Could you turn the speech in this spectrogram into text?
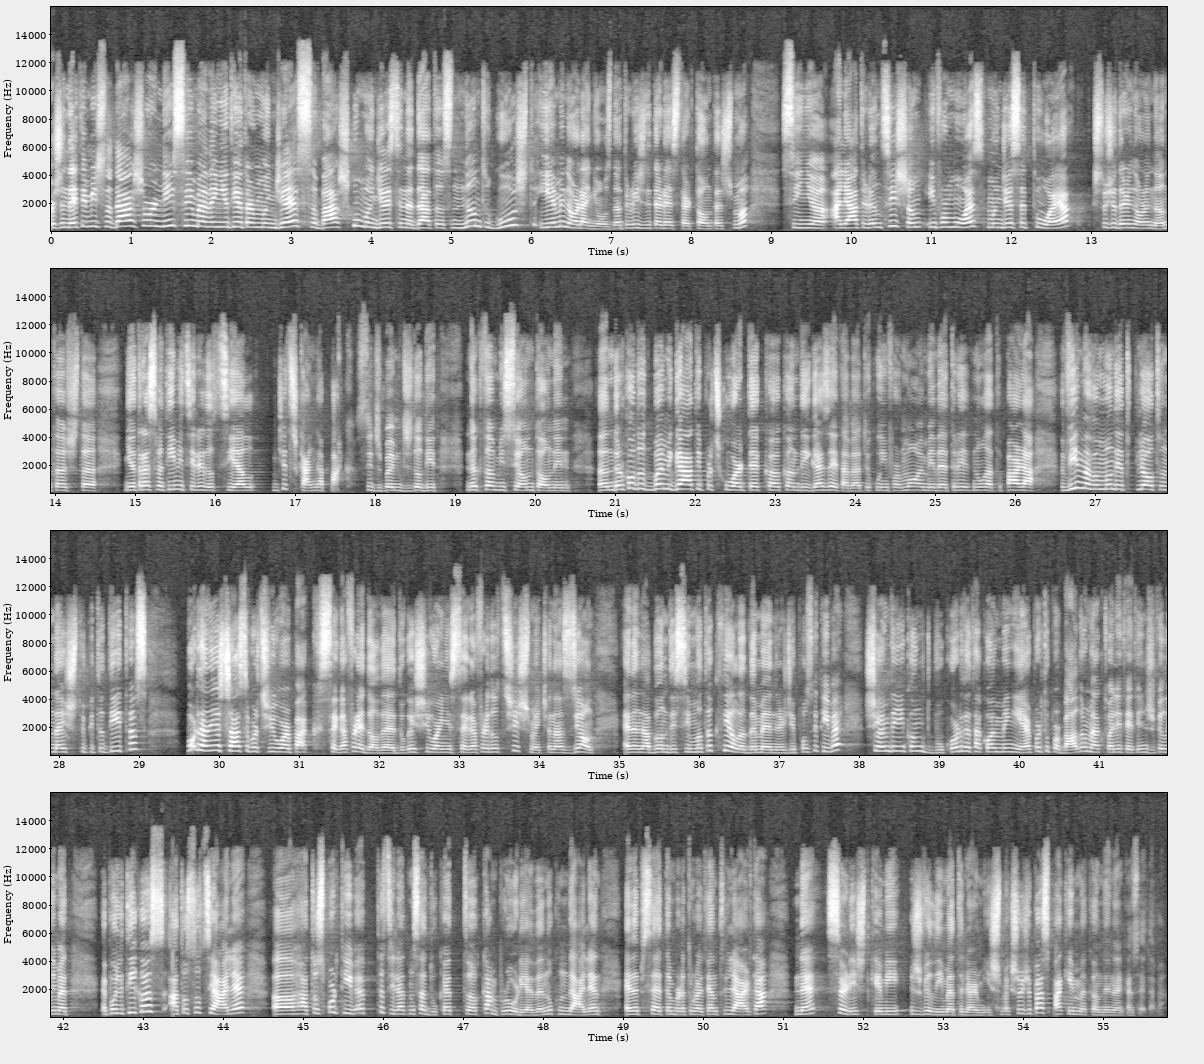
Përshëndetje miq të dashur, nisim edhe një tjetër mëngjes së bashku, mëngjesin e datës 9 gusht, jemi në Ora News. Natyrisht ditë e re starton tashmë si një aleat i rëndësishëm informues në mëngjeset tuaja, kështu që deri në orën 9 është një transmetim i cili do të sjellë Gjithçka nga pak, siç bëjmë çdo ditë në këtë mision tonin. Ndërkohë do të bëhemi gati për të shkuar tek këndi i gazetave, aty ku informohemi dhe 30 minutat e para vijnë me vëmendje të plotë ndaj shtypit të ditës. Por tani është çasti për të shijuar pak Segafredo dhe duke shijuar një Segafredo të shijshme që na zgjon Edhe na bën disi më të kthjellët dhe me energji pozitive, shijojmë dhe një këngë të bukur dhe takohemi menjëherë për t'u përballur me aktualitetin, zhvillimet e politikës, ato sociale, ato sportive, të cilat me sa duket kanë prurje dhe nuk ndalen edhe pse temperaturat janë të larta, ne sërisht kemi zhvillime të larmishme. Kështu që pas pak jemi me këndin e gazetave.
